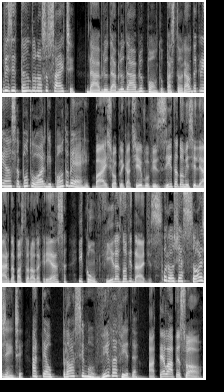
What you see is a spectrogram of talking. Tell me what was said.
visitando o nosso site www.pastoraldacriança.org.br. Baixe o aplicativo Visita Domiciliar da Pastoral da Criança e confira as novidades. Por hoje é só, gente. Até o próximo Viva a Vida. Até lá, pessoal!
